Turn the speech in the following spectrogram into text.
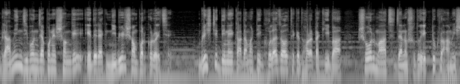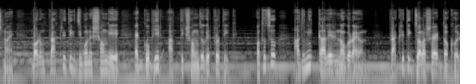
গ্রামীণ জীবনযাপনের সঙ্গে এদের এক নিবিড় সম্পর্ক রয়েছে। বৃষ্টির দিনে কাদামাটি ঘোলা জল থেকে ধরাটা কি বা শোল মাছ যেন শুধু একটুকরো আমিষ নয়, বরং প্রাকৃতিক জীবনের সঙ্গে এক গভীর আত্মিক সংযোগের প্রতীক। অথচ আধুনিক কালের নগরায়ন, প্রাকৃতিক জলাশয়ের দখল,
